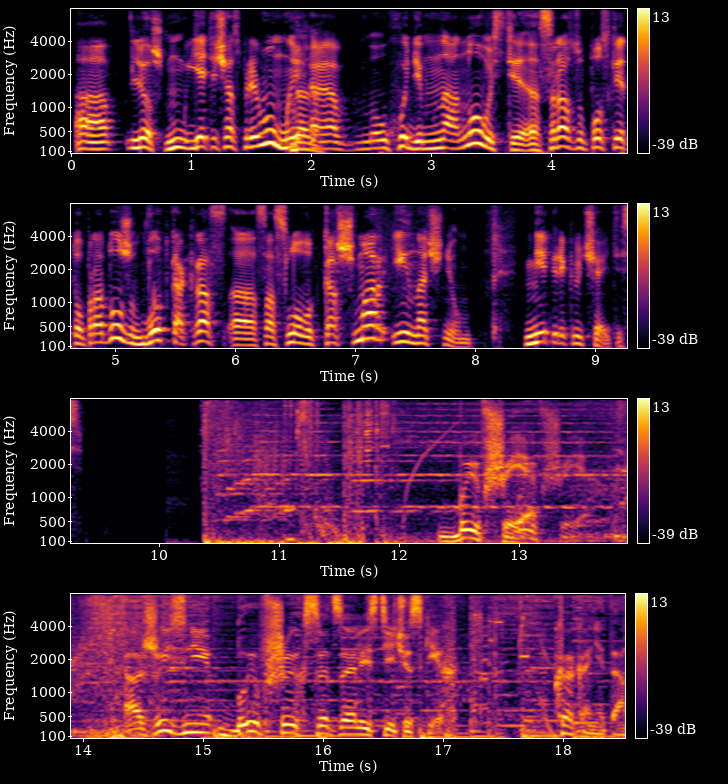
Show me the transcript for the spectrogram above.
а, Леш, я тебя сейчас прерву, мы да -да. уходим на новости, сразу после этого продолжим. Вот как раз со слова кошмар и начнем. Не переключайтесь. Бывшие. Бывшие. О жизни бывших социалистических. Как они там?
